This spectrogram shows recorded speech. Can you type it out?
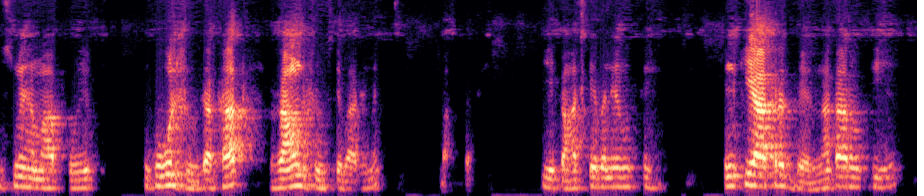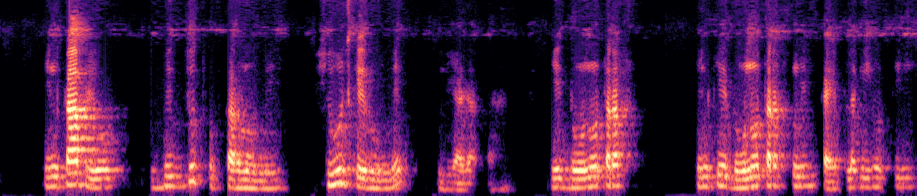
उसमें हम आपको एक गोल फ्यूज अर्थात राउंड फ्यूज के बारे में बात करें ये कांच के बने होते हैं। इनकी आकृति बेलनाकार होती है। इनका प्रयोग विद्युत उपकरणों में फ्यूज के रूप में लिया जाता है। ये दोनों तरफ़, इनके दोनों तरफ़ में कैप लगी होती है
